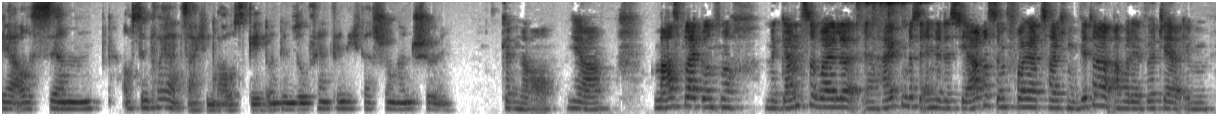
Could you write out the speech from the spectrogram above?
der aus, ähm, aus dem Feuerzeichen rausgeht. Und insofern finde ich das schon ganz schön. Genau, ja. Mars bleibt uns noch eine ganze Weile erhalten bis Ende des Jahres im Feuerzeichen Witter, aber der wird ja im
